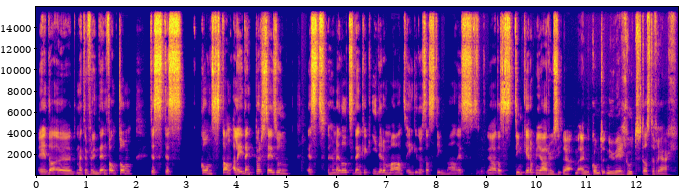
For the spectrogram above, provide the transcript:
eh, eh, met de vriendin van Tom. Het is, het is constant... Allee, ik denk per seizoen is het gemiddeld, denk ik, iedere maand, één keer, dus dat is tien maanden, is, ja, dat is tien keer op een jaar ruzie. Ja, en komt het nu weer goed? Dat is de vraag.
